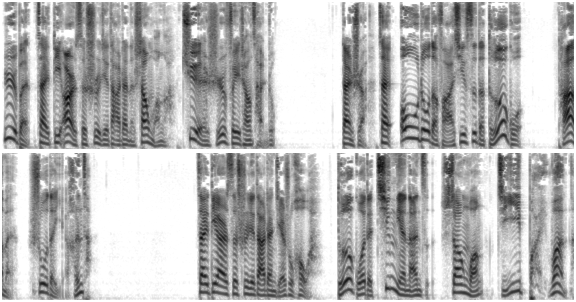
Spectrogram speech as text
日本在第二次世界大战的伤亡啊，确实非常惨重。但是啊，在欧洲的法西斯的德国，他们输的也很惨。在第二次世界大战结束后啊，德国的青年男子伤亡几百万呢。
